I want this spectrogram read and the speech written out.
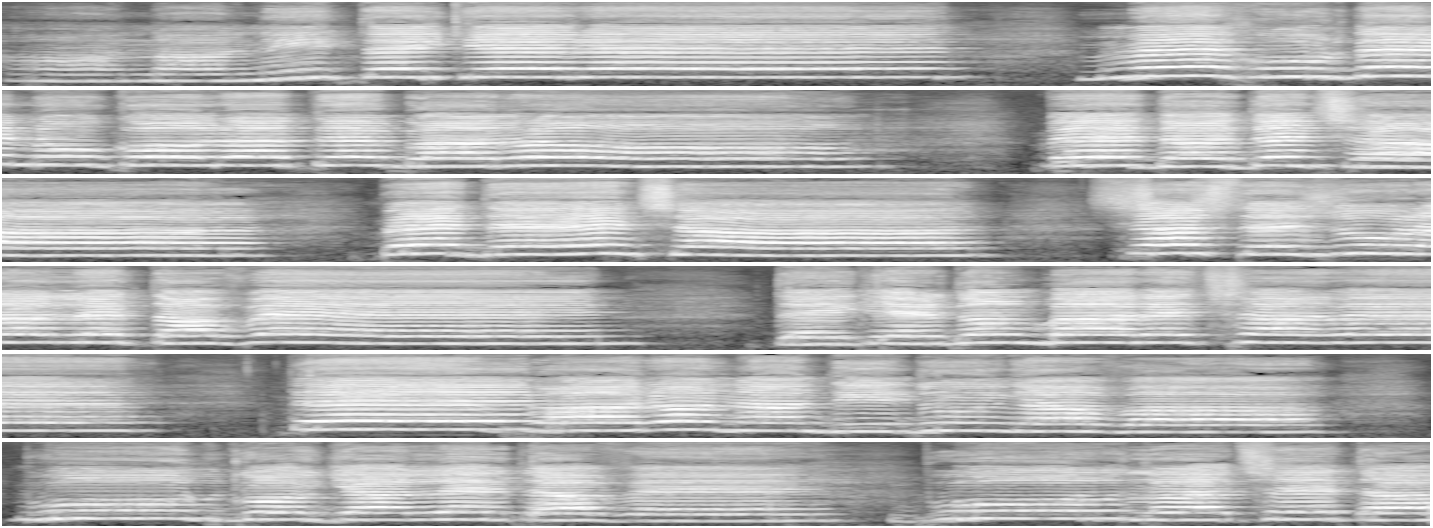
Ανάν είτε και ρε με χουρδέν ο κόρα τεμπάρω. Πέντε έντσαρ, πέντε έντσαρ, σας θε ζούρα βέν. Τέ κερδόν παρετσάδε, τε παρόν βέν. это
